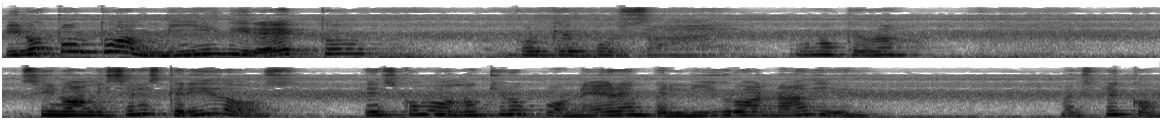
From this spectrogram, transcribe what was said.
Y no tanto a mí directo, porque pues, ay, uno que va... Sino a mis seres queridos. Es como no quiero poner en peligro a nadie. ¿Me explico?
